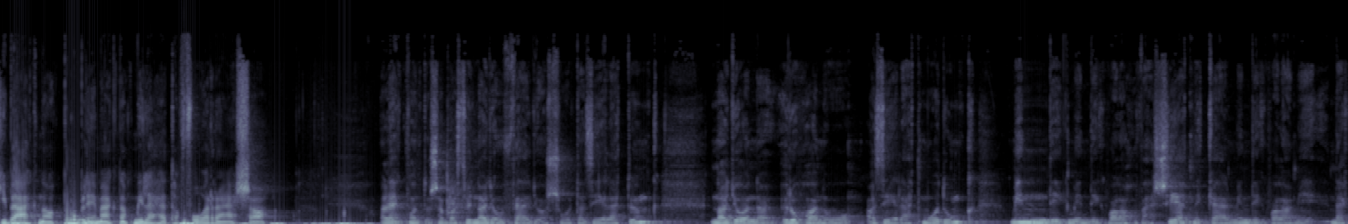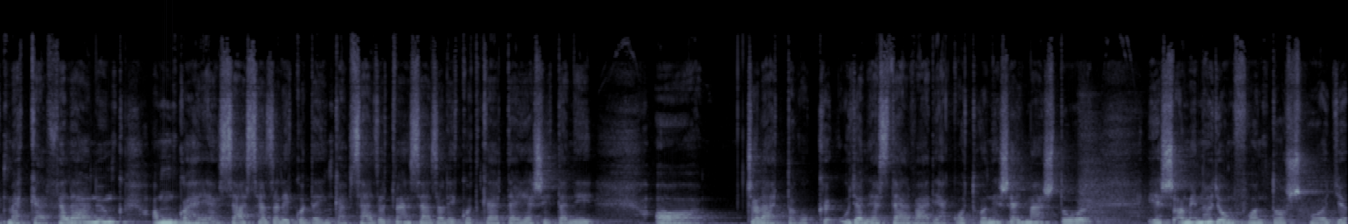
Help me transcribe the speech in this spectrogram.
hibáknak, problémáknak, mi lehet a forrása? A legfontosabb az, hogy nagyon felgyorsult az életünk, nagyon rohanó az életmódunk, mindig-mindig valahová sietni kell, mindig valaminek meg kell felelnünk, a munkahelyen 100%-ot, de inkább 150%-ot kell teljesíteni, a családtagok ugyanezt elvárják otthon is egymástól, és ami nagyon fontos, hogy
